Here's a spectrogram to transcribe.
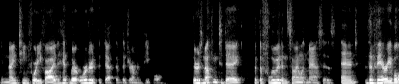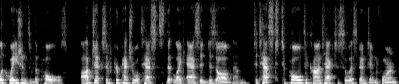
In 1945, Hitler ordered the death of the German people. There is nothing today but the fluid and silent masses, and the variable equations of the polls, objects of perpetual tests that, like acid, dissolve them. To test, to poll to contact, to solicit, and to inform,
